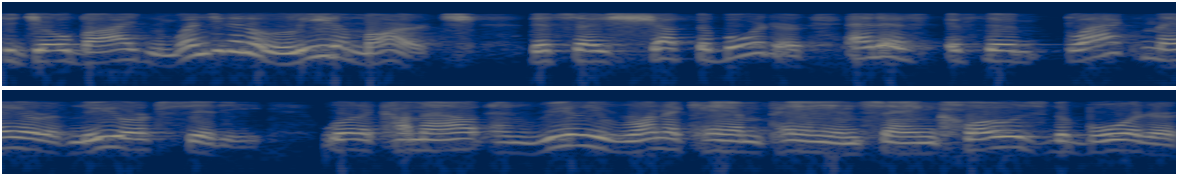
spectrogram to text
to Joe Biden, when's he going to lead a march that says shut the border? And if if the black mayor of New York City were to come out and really run a campaign saying close the border,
